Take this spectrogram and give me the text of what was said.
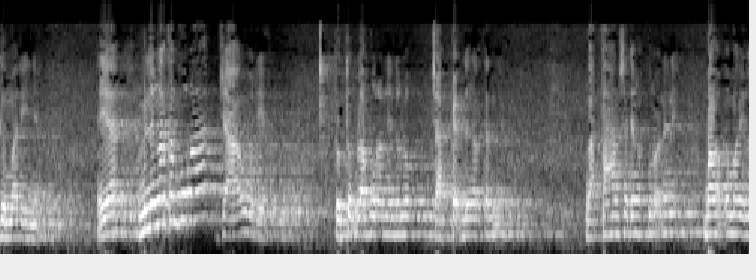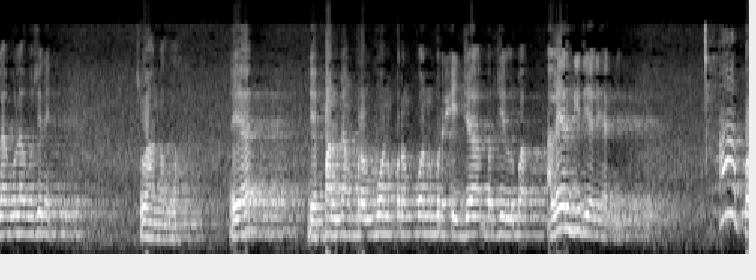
gemarinya. Ya mendengarkan Quran jauh dia. Tutup laporannya dulu capek dengarkannya nggak tahan saya dengar Quran ini. Bawa kemari lagu-lagu sini. Subhanallah. Ya dia pandang perempuan-perempuan berhijab berjilbab alergi dia lihatnya apa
